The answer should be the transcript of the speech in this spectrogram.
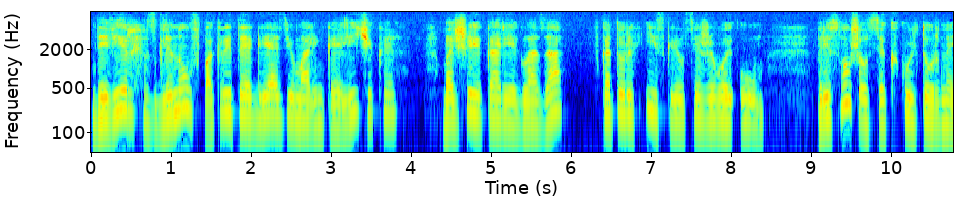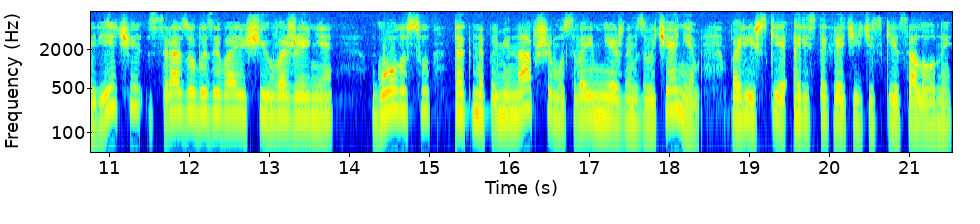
Девир взглянул в покрытое грязью маленькое личико, большие карие глаза — в которых искрился живой ум, прислушался к культурной речи, сразу вызывающей уважение, голосу, так напоминавшему своим нежным звучанием парижские аристократические салоны,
